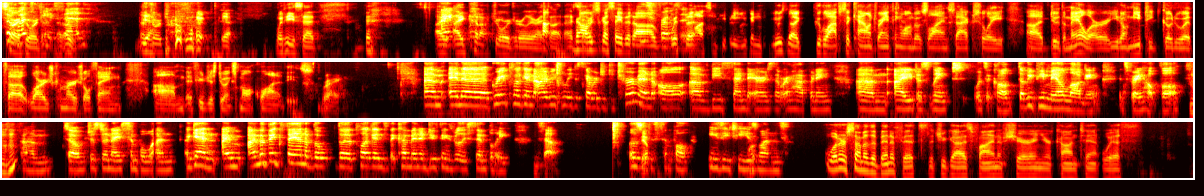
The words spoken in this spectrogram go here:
So Sorry, what George. Steve Oh. said. Yeah. George. yeah. What he said. I, I- I, cut off George earlier. I thought. I, No, I was just gonna say that uh, with the frozen. SMTP, you can use the Google Apps account or anything along those lines to actually uh, do the mailer. You don't need to go to it a large commercial thing um, if you're just doing small quantities. Right. Um, and a great plugin I recently discovered to determine all of these send errors that were happening. Um, I just linked what's it called? WP mail logging. It's very helpful. Mhm. Um, so just a nice simple one. Again, I'm I'm a big fan of the the plugins that come in and do things really simply. So those Yep. are the simple, easy to use ones. What are some of the benefits that you guys find of sharing your content with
